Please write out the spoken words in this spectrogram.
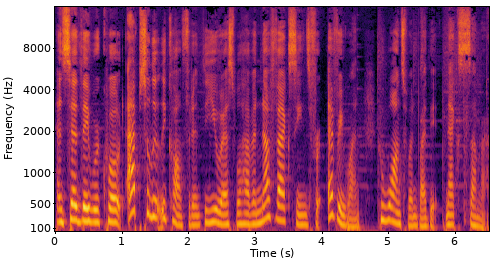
and said they were, quote, absolutely confident the U.S. will have enough vaccines for everyone who wants one by the next summer.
